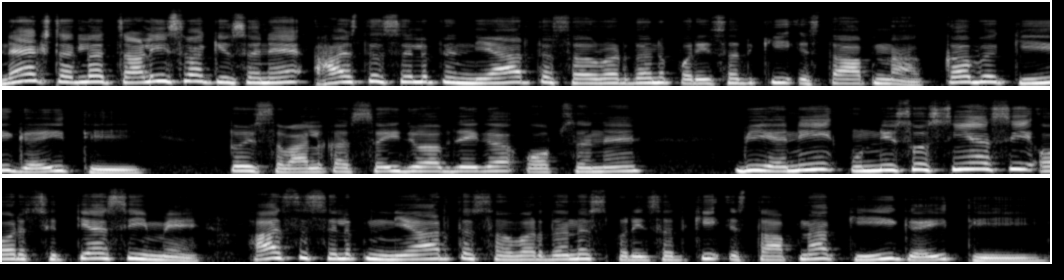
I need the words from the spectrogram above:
नेक्स्ट अगला चालीसवा क्वेश्चन है, हस्तशिल्प न्यार्थ संवर्धन परिषद की स्थापना कब की गई थी? तो इस सवाल का सही जवाब देगा ऑप्शन है बी यानी उन्नीस सौ छियासी और सत्यासी में हस्तशिल्प न्यार्थ संवर्धन परिषद की स्थापना की गई थी।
